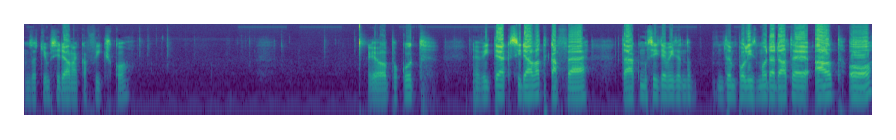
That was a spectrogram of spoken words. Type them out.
Zatím si dáme kafíčko. Jo, pokud nevíte, jak si dávat kafe, tak musíte mít tento, ten mod a dáte Alt O,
